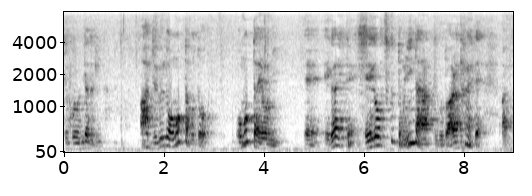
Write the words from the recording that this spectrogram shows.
でこれを見た時にあ自分の思ったこと思ったように、えー描いて映画を作ってもいいんだなっていうことを改めてあの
